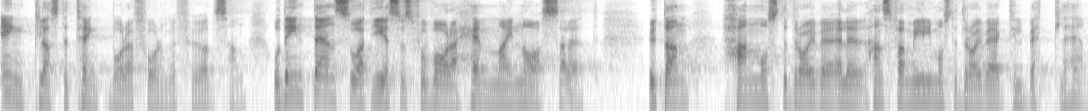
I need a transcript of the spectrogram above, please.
enklaste tänkbara former föds han. Och det är inte ens så att Jesus får vara hemma i Nasaret, utan han måste dra iväg, eller hans familj måste dra iväg till Betlehem.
